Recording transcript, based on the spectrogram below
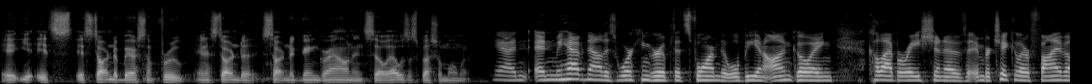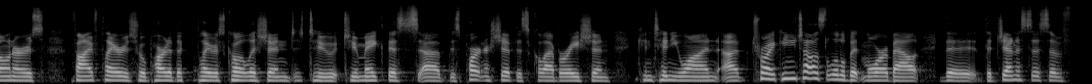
it, it's it's starting to bear some fruit and it's starting to starting to gain ground. And so that was a special moment. Yeah, and, and we have now this working group that's formed that will be an ongoing collaboration of, in particular, five owners, five players who are part of the Players Coalition to to make this uh, this partnership, this collaboration continue on. Uh, Troy, can you tell us a little bit more about the the genesis of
